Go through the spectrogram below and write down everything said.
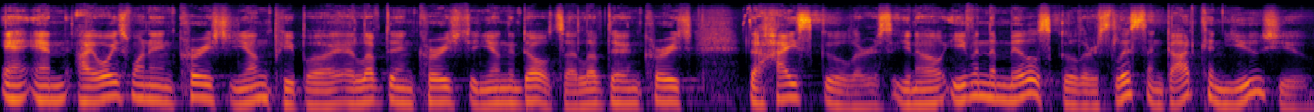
And, and, I always want to encourage the young people. I, I love to encourage the young adults. I love to encourage the high schoolers, you know, even the middle schoolers. Listen, God can use you.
